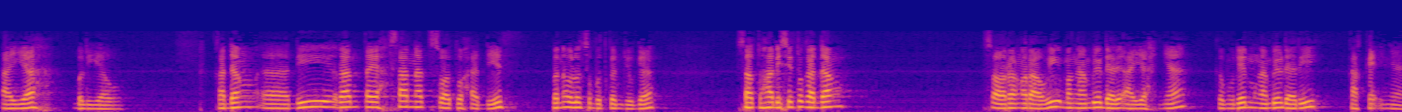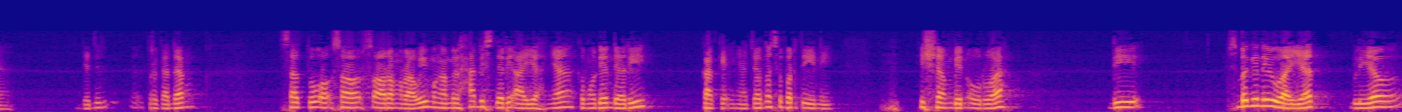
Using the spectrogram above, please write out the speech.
ayah beliau. Kadang uh, di rantai sanad suatu hadis, pernah ulun sebutkan juga, satu hadis itu kadang seorang rawi mengambil dari ayahnya, kemudian mengambil dari kakeknya. Jadi terkadang satu seorang rawi mengambil hadis dari ayahnya kemudian dari kakeknya. Contoh seperti ini. Hisham bin Urwah di sebagian riwayat beliau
